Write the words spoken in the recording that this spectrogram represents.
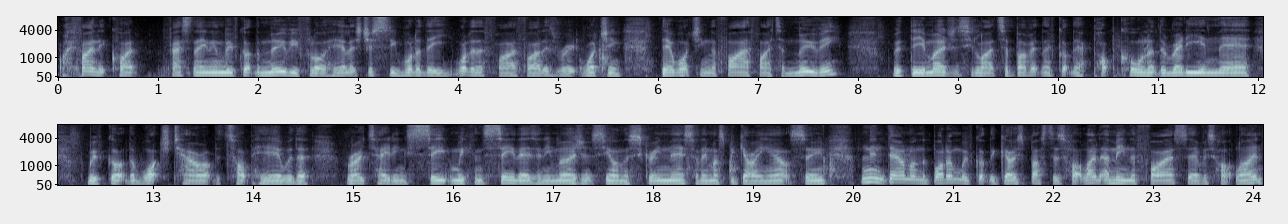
I find it quite fascinating. We've got the movie floor here. Let's just see what are the what are the firefighters watching. They're watching the firefighter movie with the emergency lights above it. They've got their popcorn at the ready in there. We've got the watchtower up the top here with a rotating seat and we can see there's an emergency on the screen there so they must be going out soon. And then down on the bottom we've got the Ghostbusters hotline, I mean the fire service hotline.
